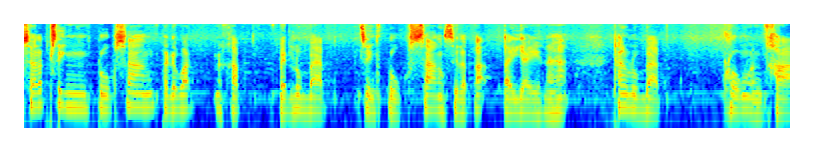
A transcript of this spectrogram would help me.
สำหรับสิ่งปลูกสร้างภายในวัดนะครับ เป็นรูปแบบสิ่งปลูกสร้างศิลปะไตใหญ่นะฮะทั้งรูปแบบโครงหลังคา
